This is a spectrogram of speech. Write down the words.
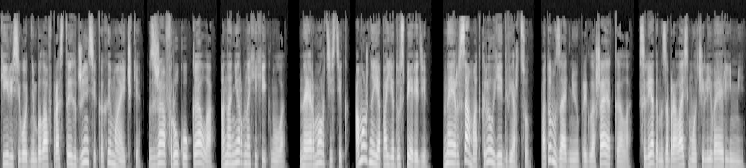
Кири сегодня была в простых джинсиках и маечке. Сжав руку Кэлла, она нервно хихикнула. «Нейр Мортистик, а можно я поеду спереди?» Нейр сам открыл ей дверцу, потом заднюю, приглашая Кэлла. Следом забралась молчаливая Римми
